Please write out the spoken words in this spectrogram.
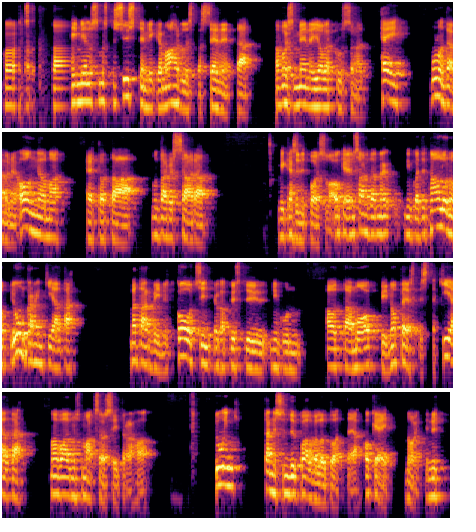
koska ei meillä ole sellaista systeemiä, mikä mahdollistaa sen, että mä voisin mennä jollekulle sanoa, että hei, mulla on tämmöinen ongelma, että tota, mun tarvitsisi saada, mikä se nyt voisi olla, okei, sanotaan, että niin kuin, että mä haluan oppia unkarin kieltä, mä tarviin nyt coachin, joka pystyy niin kuin, auttaa mua oppia nopeasti sitä kieltä, mä oon valmis maksaa siitä rahaa. Doink, tänne syntyy palvelutuottaja, okei, noin, ja nyt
